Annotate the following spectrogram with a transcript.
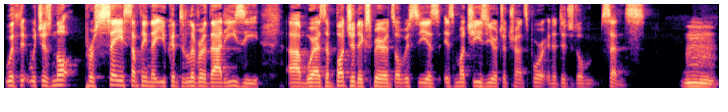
with which is not per se something that you can deliver that easy. Um, whereas a budget experience obviously is is much easier to transport in a digital sense. Mm.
